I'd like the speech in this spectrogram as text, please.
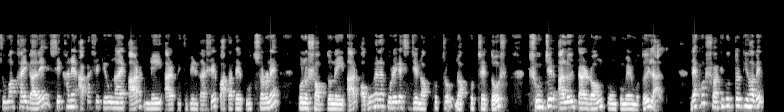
চুমা খায় গালে, সেখানে আকাশে কেউ নাই, আর নেই আর পৃথিবীর ঘাসে পাতাদের উৎসরণে কোনো শব্দ নেই। আর অবহেলা করে গেছে যে নক্ষত্র, নক্ষত্রের দোষ, সূর্যের আলোয় তার রং কুমকুমের মতোই লাল। দেখো, সঠিক উত্তর কি হবে?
